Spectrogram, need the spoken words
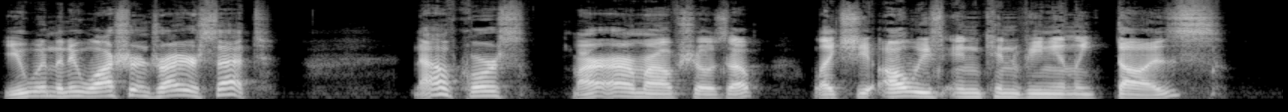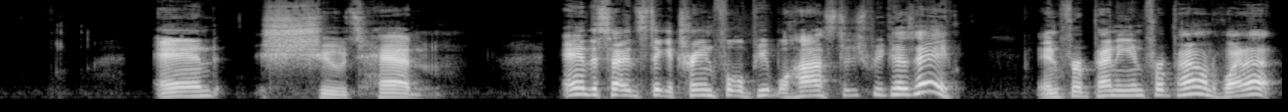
you win the new washer and dryer set. Now, of course, Mara Armorov shows up, like she always inconveniently does, and shoots Hadden. And decides to take a train full of people hostage because, hey, in for a penny, in for a pound, why not?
